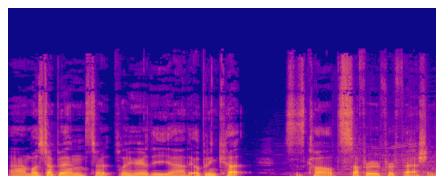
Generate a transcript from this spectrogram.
Um, let's jump in. Start play here the uh, the opening cut. This is called "Suffer for Fashion."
